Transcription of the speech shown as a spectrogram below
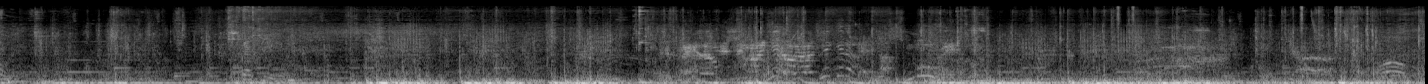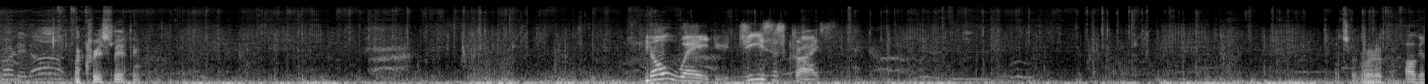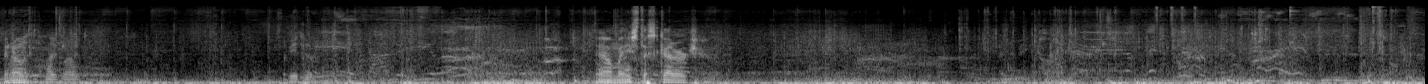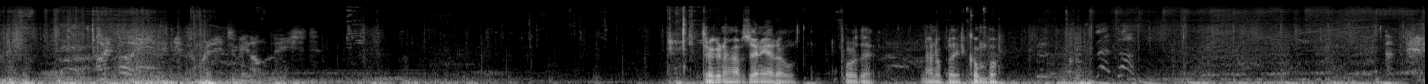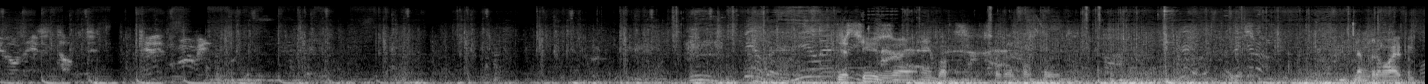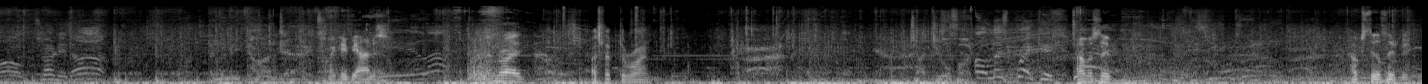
Oh, up. Oh, McCree sleeping. No way, dude. Jesus Christ. What's the word? Hog in the You know. road, Me too. Yeah, my insta scattered. They're gonna have Zenyatta for the nanoblade combo. Just use uh, aimbot so they both do it. Then I'm gonna wipe him. Turn it up. Enemy contact. Okay, behind us. I'm right. I slept the Ryan. Tactical fun. Oh, let's break it. I'm asleep. I'm still sleeping.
